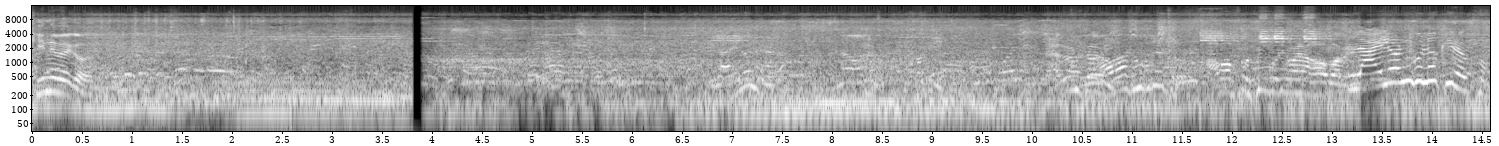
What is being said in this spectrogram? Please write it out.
কি নেবে গো? লাইলনগুলো কীরকম?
